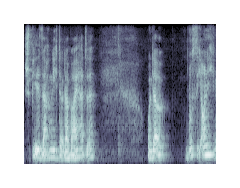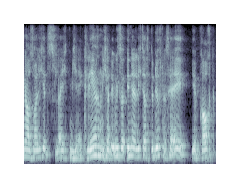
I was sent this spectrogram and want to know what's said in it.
Spielsachen, die ich da dabei hatte. Und da wusste ich auch nicht genau, soll ich jetzt vielleicht mich erklären? Ich hatte irgendwie so innerlich das Bedürfnis, hey, ihr braucht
